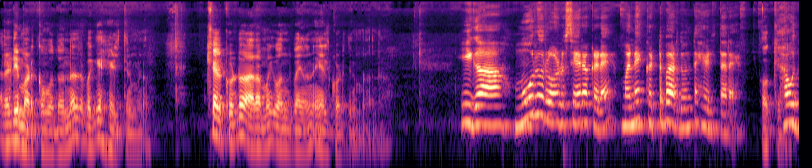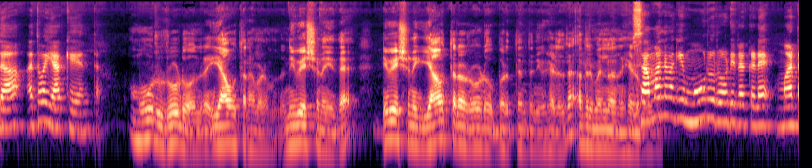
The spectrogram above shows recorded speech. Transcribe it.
ರೆಡಿ ಮಾಡ್ಕೊಬೋದು ಅನ್ನೋದ್ರ ಬಗ್ಗೆ ಹೇಳ್ತೀನಿ ಮೇಡಮ್. ಕೇಳಿಕೊಂಡು ಆರಾಮಾಗಿ ಒಂದು ಬೈ ಒಂದು ಹೇಳ್ಕೊಡ್ತೀನಿ ಮೇಡಮ್ ಈಗ ಮೂರು ರೋಡ್ ಸೇರೋ ಕಡೆ ಮನೆ ಕಟ್ಟಬಾರ್ದು ಅಂತ ಹೇಳ್ತಾರೆ. ಓಕೆ. ಹೌದಾ ಅಥವಾ ಯಾಕೆ ಅಂತ? ಮೂರು ರೋಡು ಅಂದರೆ ಯಾವ ಥರ ಮೇಡಮ್? ನಿವೇಶನ ಇದೆ. ನಿವೇಶನೆಗೆ ಯಾವ ಥರ ರೋಡು ಬರುತ್ತೆ ಅಂತ ನೀವು ಹೇಳಿದ್ರೆ ಅದ್ರ ಮೇಲೆ ನಾನು ಹೇಳಿ ಸಾಮಾನ್ಯವಾಗಿ ಮೂರು ರೋಡ್ ಇರೋ ಕಡೆ ಮಾಟ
